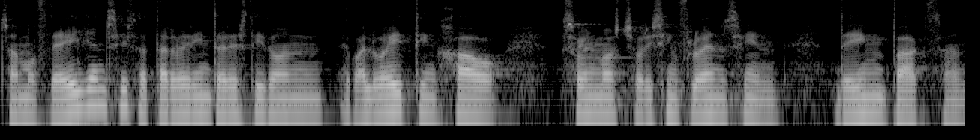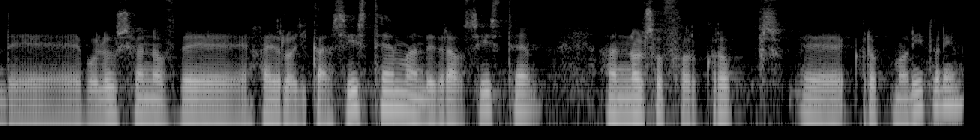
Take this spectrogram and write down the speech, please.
some of the agencies that are very interested on evaluating how soil moisture is influencing the impacts and the evolution of the hydrological system and the drought system and also for crops, uh, crop monitoring.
